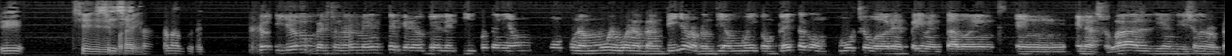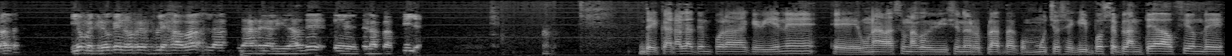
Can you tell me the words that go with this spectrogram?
Sí, sí, sí, por ahí. Y yo personalmente creo que el equipo tenía una muy buena plantilla, una plantilla muy completa, con muchos jugadores experimentados en, en, en Asobal y en División de Honor Plata. Y hombre, creo que no reflejaba la, la realidad de, de, la plantilla. De cara a la temporada que viene, eh, una va a ser una división de Honor Plata con muchos equipos. Se plantea la opción de,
